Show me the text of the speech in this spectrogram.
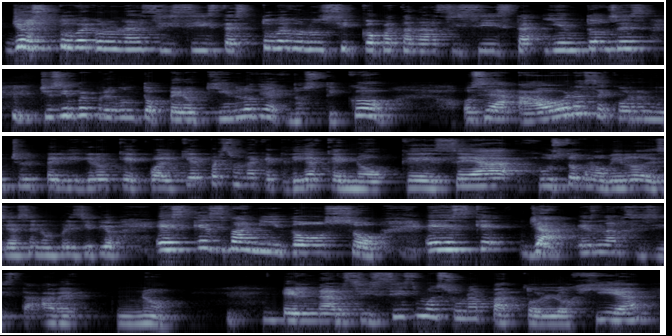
yo estuve con un narcisista, estuve con un psicópata narcisista y entonces yo siempre pregunto, pero ¿quién lo diagnosticó? O sea, ahora se corre mucho el peligro que cualquier persona que te diga que no, que sea justo como bien lo decías en un principio, es que es vanidoso, es que ya, es narcisista. A ver, no. El narcisismo es una patología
